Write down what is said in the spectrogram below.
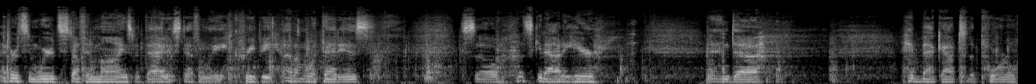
I've heard some weird stuff in mines, but that is definitely creepy. I don't know what that is. So let's get out of here and uh, head back out to the portal.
